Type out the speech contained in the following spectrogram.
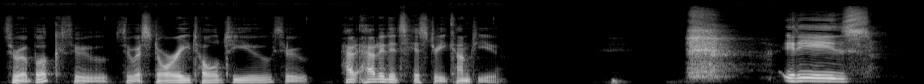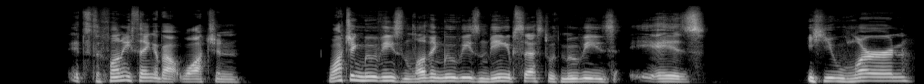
through a book, through through a story told to you, through how how did its history come to you? it is it's the funny thing about watching watching movies and loving movies and being obsessed with movies is you learn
